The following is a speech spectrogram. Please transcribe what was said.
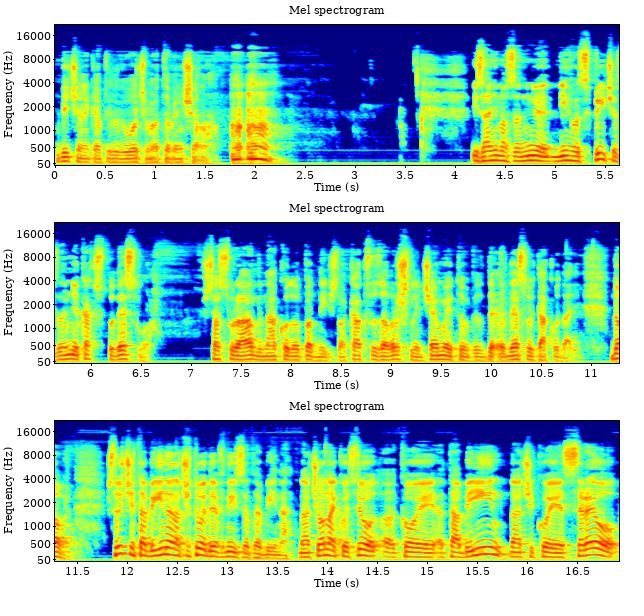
bit će neka prilika uočima to inšala. I za njima zanimljive, njihove priče zanimljive kako se to desilo. Šta su radili nakon dopadništva, kako su završili, čemu je to desilo i tako dalje. Dobro, što tiče tabina, znači to je definicija tabina. Znači onaj koji je, sreo, koji je tabin, znači koji je sreo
